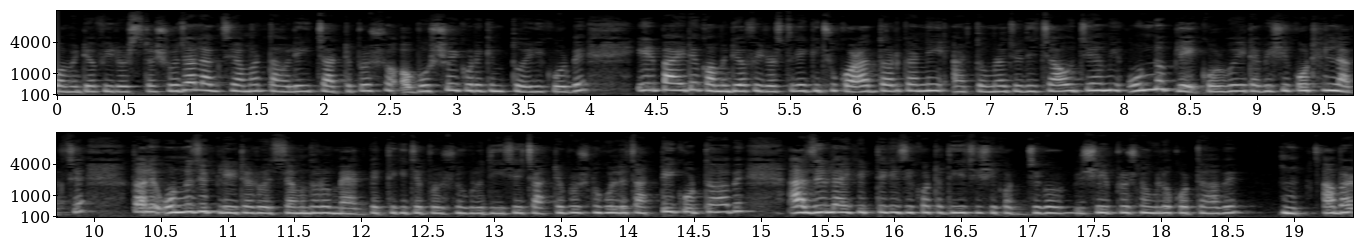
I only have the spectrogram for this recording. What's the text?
কমিটি অফ হিরোসটা সোজা লাগছে আমার, তাহলে এই চারটে প্রশ্ন অবশ্যই করে কিন্তু তৈরি করবে। এর বাইরে কমিটি অফ হিরোস থেকে কিছু করার দরকার নেই। আর তোমরা যদি চাও যে আমি অন্য প্লে করব, এটা বেশি কঠিন লাগছে, তাহলে অন্য যে প্লেটা রয়েছে, যেমন ধরো ম্যাকবের থেকে যে প্রশ্নগুলো দিয়েছে, চারটে প্রশ্ন করলে চারটেই করতে হবে। অ্যাজ ইউ লাইক ইট থেকে যে কটা দিয়েছে, সে সেই প্রশ্নগুলো করতে হবে। আবার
